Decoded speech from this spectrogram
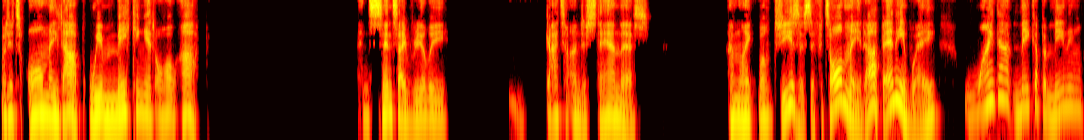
But it's all made up. We're making it all up. And since I really got to understand this, I'm like, well, Jesus, if it's all made up anyway, why not make up a meaning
